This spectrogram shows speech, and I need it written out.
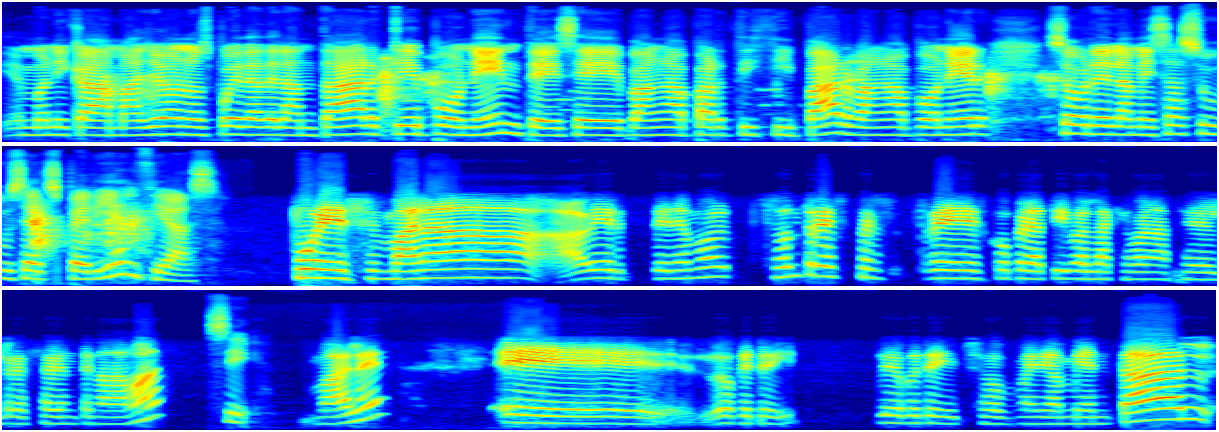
Eh, Mónica Mayo nos puede adelantar qué ponentes eh, van a participar, van a poner sobre la mesa sus experiencias. Pues van a, a ver, tenemos, son tres, tres cooperativas las que van a hacer el referente nada más. Sí. ¿Vale? Eh, lo que te lo que te he dicho, medioambiental,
